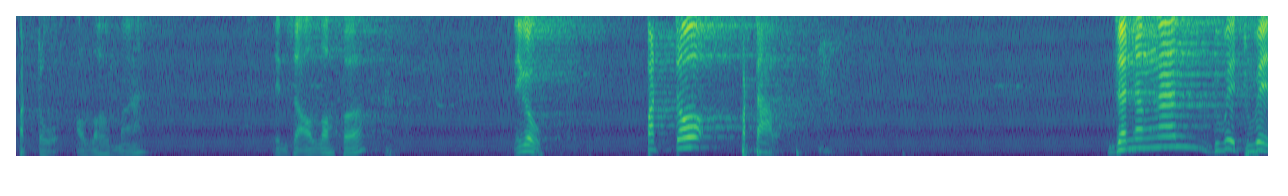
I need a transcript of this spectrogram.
petuk. Allahumma insyaallah pe niku petuk pedal. Jenengan duit-duit,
